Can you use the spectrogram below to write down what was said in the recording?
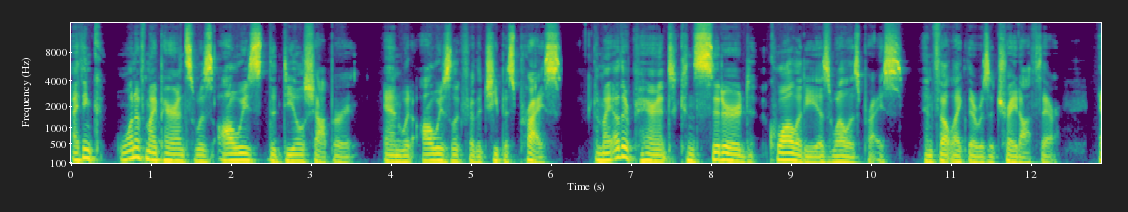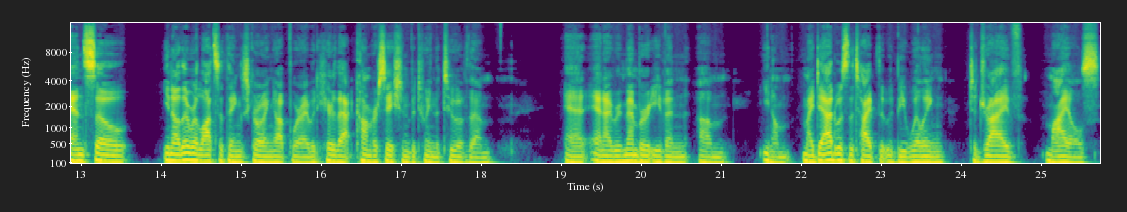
I think one of my parents was always the deal shopper and would always look for the cheapest price. And my other parent considered quality as well as price and felt like there was a trade off there. And so, you know, there were lots of things growing up where I would hear that conversation between the two of them. And, and I remember even, um, you know, my dad was the type that would be willing to drive miles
